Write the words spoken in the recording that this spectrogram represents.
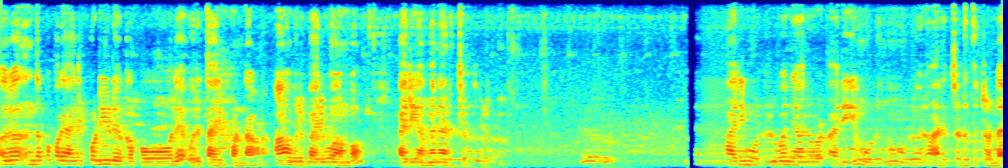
ഒരു എന്താ പറയുക അരിപ്പൊടിയുടെ ഒക്കെ പോലെ ഒരു തരിപ്പുണ്ടാകണം. ആ ഒരു പരുവാകുമ്പം അരി അങ്ങനെ അരച്ചെടുക്കണം. അരി മുഴുവൻ ഞാൻ അരിയും ഉഴുന്നും മുഴുവനും അരച്ചെടുത്തിട്ടുണ്ട്.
